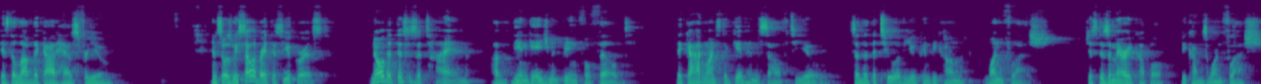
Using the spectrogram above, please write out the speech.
is the love that God has for you. And so as we celebrate this Eucharist, know that this is a time of the engagement being fulfilled, that God wants to give himself to you so that the two of you can become one flesh, just as a married couple becomes one flesh.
